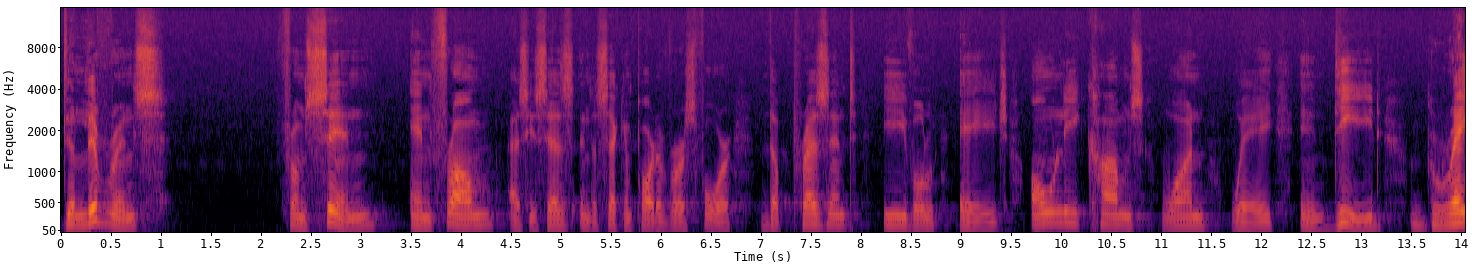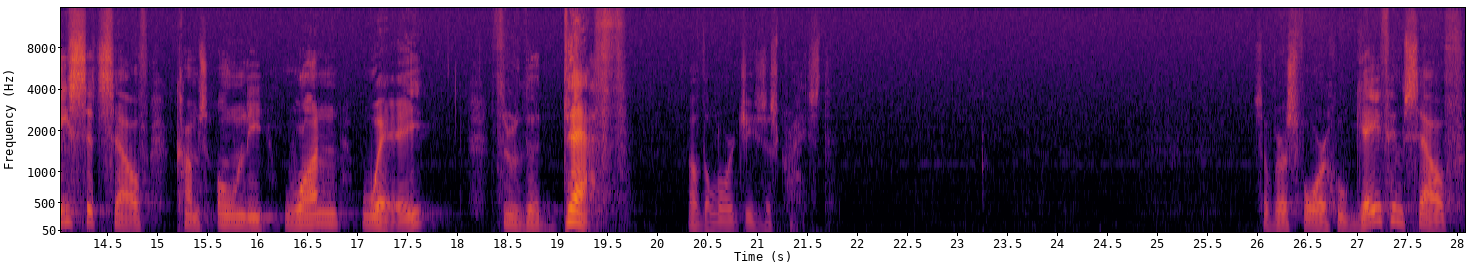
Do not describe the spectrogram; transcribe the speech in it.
Deliverance from sin and from, as he says in the second part of verse 4, the present evil age only comes one way. Indeed, grace itself comes only one way through the death of the Lord Jesus Christ. So, verse 4 who gave himself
